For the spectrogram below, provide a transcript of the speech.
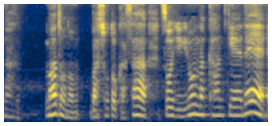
なんか窓の場所とかさ、そういういろんな関係で、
